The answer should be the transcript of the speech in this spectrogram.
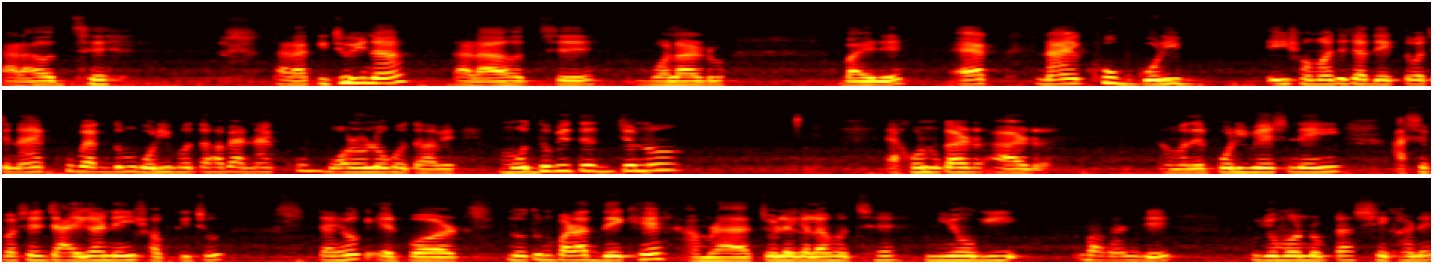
তারা হচ্ছে, তারা কিছুই না, তারা হচ্ছে বলার বাইরে। এক নয় খুব গরিব, এই সমাজে যা দেখতে পাচ্ছে না খুব একদম গরিব হতে হবে আর না খুব বড় লোক হতে হবে। মধ্যবিত্তের জন্য এখনকার আর আমাদের পরিবেশ নেই আশেপাশে জায়গা নেই সব কিছু যাই হোক, এরপর নতুন পাড়া দেখে আমরা চলে গেলাম হচ্ছে নিয়োগী বাগান যে পুজো মণ্ডপটা সেখানে।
